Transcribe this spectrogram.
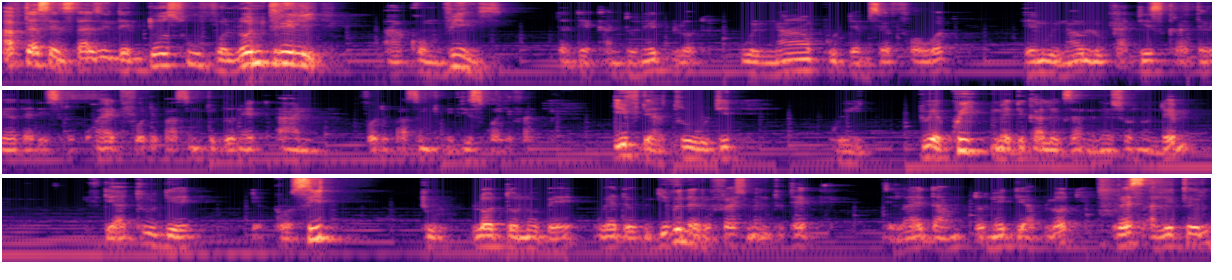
After sensitizing them, those who voluntarily are convinced that they can donate blood will now put themselves forward. Then we now look at this criteria that is required for the person to donate and for the person to be disqualified. If they are true with it, we do a quick medical examination on them. If they are true there, they proceed to blood donor bay where they'll be given a refreshment to take. They lie down, donate their blood, rest a little,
